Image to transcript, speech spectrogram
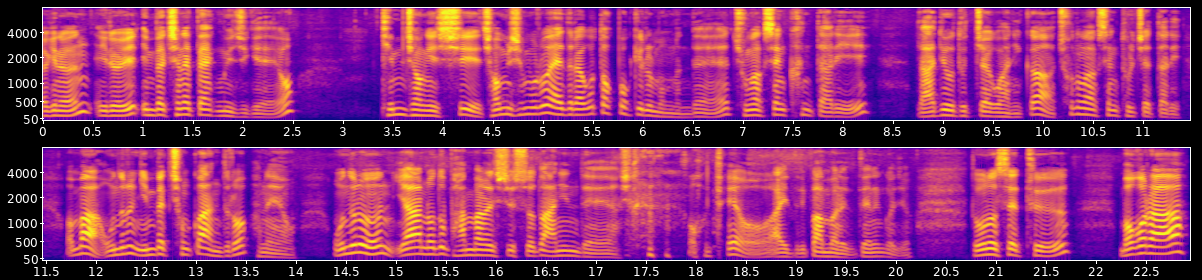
여기는 일요일 인백션의 백뮤직이에요. 김정희 씨, 점심으로 애들하고 떡볶이를 먹는데 중학생 큰딸이 라디오 듣자고 하니까 초등학생 둘째 딸이 엄마, 오늘은 인백천 거 안 들어? 하네요. 오늘은 야, 너도 반말할 수 있어도 아닌데. 어때요? 아이들이 반말해도 되는 거죠. 도넛 세트 먹어라.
